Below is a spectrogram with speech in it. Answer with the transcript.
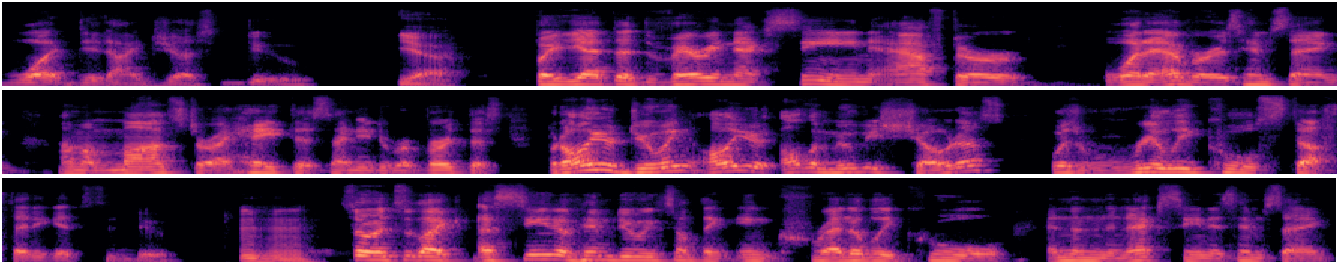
what did i just do Yeah, but yet the, the very next scene after whatever is him saying i'm a monster. I hate this. I need to revert this. But all you're doing all your all the movie showed us was really cool stuff that he gets to do. Hmm so it's like a scene of him doing something incredibly cool and then the next scene is him saying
